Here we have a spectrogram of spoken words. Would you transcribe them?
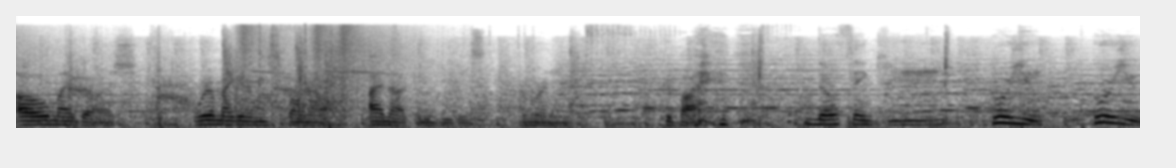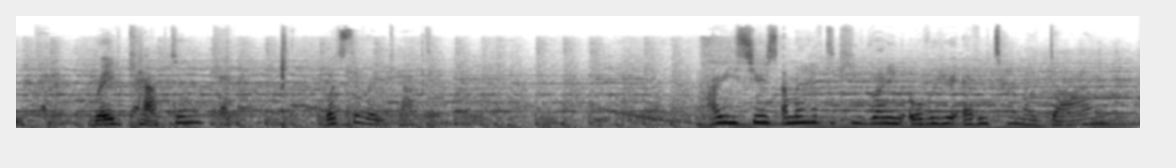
Oh my gosh. Where am I going to respawn at? I'm not going to do this. I'm running. Goodbye. no, thank you. Who are you? Who are you? Raid Captain? What's the raid captain? Are you serious? I'm gonna have to keep running over here every time I die?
